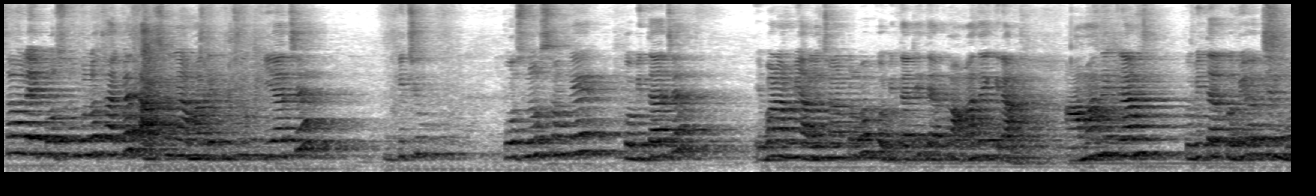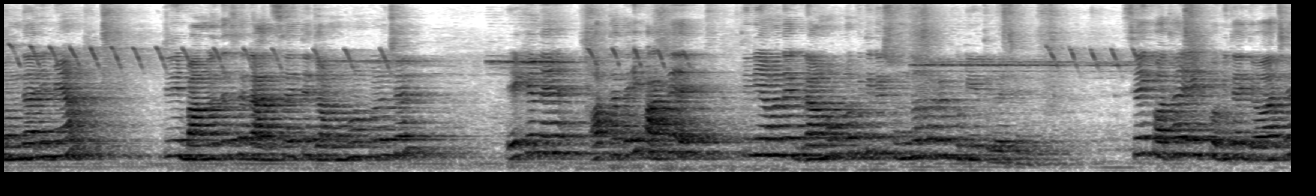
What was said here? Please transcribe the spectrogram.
তাহলে এই প্রশ্নগুলো থাকবে, তার সঙ্গে আমাদের কিছু কি আছে? কিছু প্রশ্নর সঙ্গে কবিতা আছে। এবার আমি আলোচনা করব কবিতাটি। আমাদের গ্রাম। আমাদের গ্রাম কবিতার কবি হচ্ছেন বন্দারি মিয়া। তিনি বাংলাদেশের রাজশাহীতে জন্মগ্রহণ করেছেন। এখানে, অর্থাৎ এই পাঠে তিনি আমাদের গ্রাম্য প্রকৃতিকে সুন্দরভাবে ফুটিয়ে তুলেছেন। সেই কথা এই কবিতায় দেওয়া আছে।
